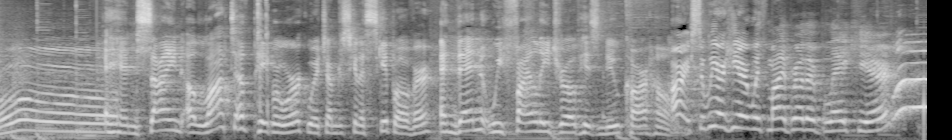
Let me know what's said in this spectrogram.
Oh. And signed a lot of paperwork, which I'm just gonna skip over. And then we finally drove his new car home. All right, so we are here with my brother Blake here. Happy birthday, boy.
